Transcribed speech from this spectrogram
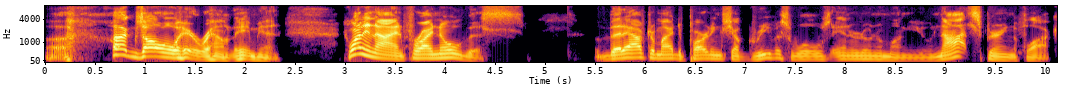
uh, hugs all the way around. Amen. 29. For I know this, that after my departing shall grievous wolves enter in among you, not sparing the flock.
